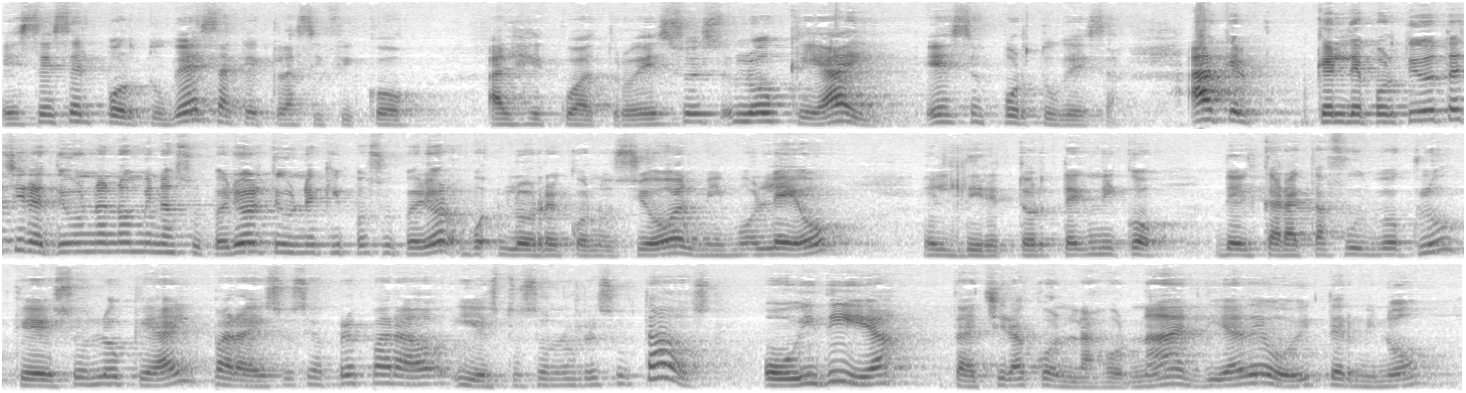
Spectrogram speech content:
Ese es el portuguesa que clasificó al G4. Eso es lo que hay. Eso es portuguesa. Ah, que el, que el Deportivo Táchira tiene una nómina superior, tiene un equipo superior. Lo reconoció el mismo Leo, el director técnico del Caracas Fútbol Club, que eso es lo que hay, para eso se ha preparado y estos son los resultados. Hoy día, Táchira con la jornada del día de hoy terminó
